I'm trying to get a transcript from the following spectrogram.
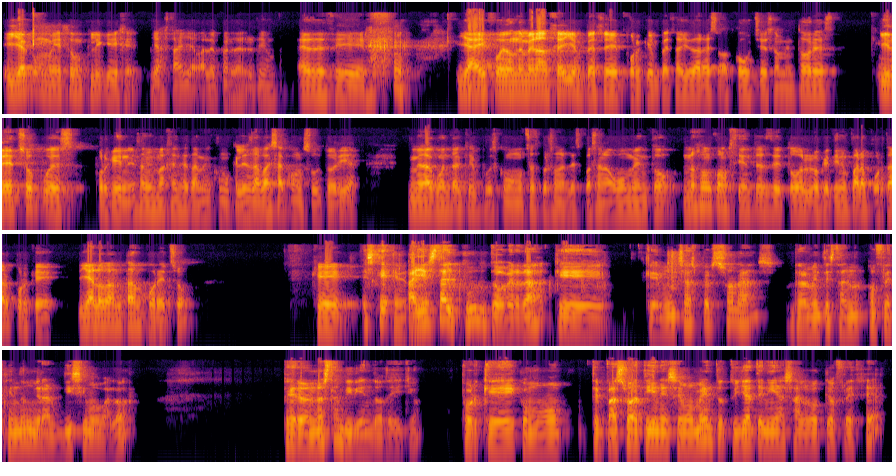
y ya como me hizo un clic y dije, ya está, ya vale perder el tiempo. Es decir, y ahí fue donde me lancé y empecé, porque empecé a ayudar a eso, a coaches, a mentores. Y de hecho, pues, porque en esa misma agencia también como que les daba esa consultoría. Me da cuenta que, pues como muchas personas les pasa en algún momento, no son conscientes de todo lo que tienen para aportar porque ya lo dan tan por hecho que Es que ahí está el punto, ¿verdad? Que, que muchas personas realmente están ofreciendo un grandísimo valor, pero no están viviendo de ello. Porque como te pasó a ti en ese momento, tú ya tenías algo que ofrecer,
